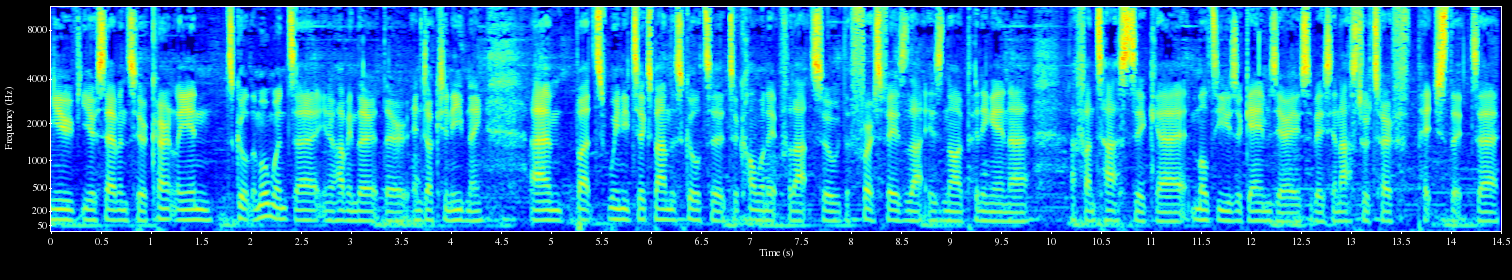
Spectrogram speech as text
new year sevens who are currently in school at the moment, uh, you know, having their, their induction evening. Um, but we need to expand the school to, to accommodate for that. So the first phase of that is now putting in a, a fantastic uh, multi-user games area, so basically an astroturf pitch that uh,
